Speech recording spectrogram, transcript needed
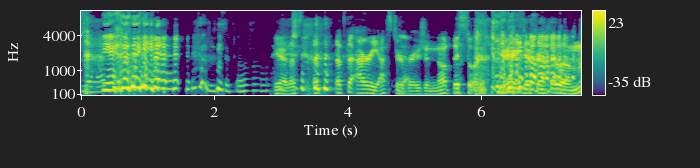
Yeah. Beautiful. Yeah, that's that's, that's the Ari Aster Yeah. version, not this one. Very different film.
